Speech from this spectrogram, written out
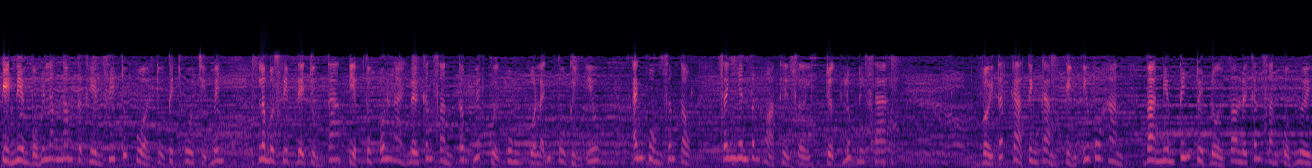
Kỷ niệm 45 năm thực hiện di chúc của Chủ tịch Hồ Chí Minh là một dịp để chúng ta tiếp tục ôn lại lời căn dặn tâm huyết cuối cùng của lãnh tụ kính yêu, anh hùng dân tộc, danh nhân văn hóa thế giới trước lúc đi xa. Với tất cả tình cảm kính yêu vô hạn và niềm tin tuyệt đối vào lời căn dặn của người,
